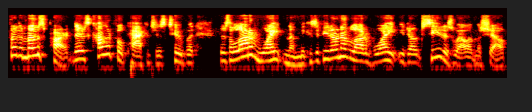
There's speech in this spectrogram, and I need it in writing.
For the most part, there's colorful packages too, but there's a lot of white in them because if you don't have a lot of white, you don't see it as well on the shelf.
